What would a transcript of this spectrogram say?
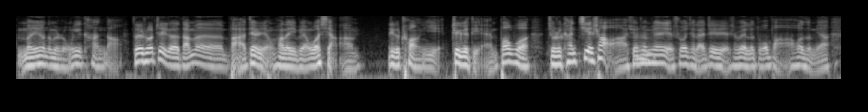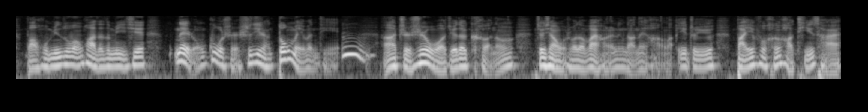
没有那么容易看到，所以说这个咱们把电影放在一边，我想啊。这个创意，这个点，包括就是看介绍啊，宣传片也说起来，这也是为了夺宝啊，或者怎么样保护民族文化的这么一些内容故事，实际上都没问题。嗯啊，只是我觉得可能就像我说的，外行人领导内行了，以至于把一副很好题材、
